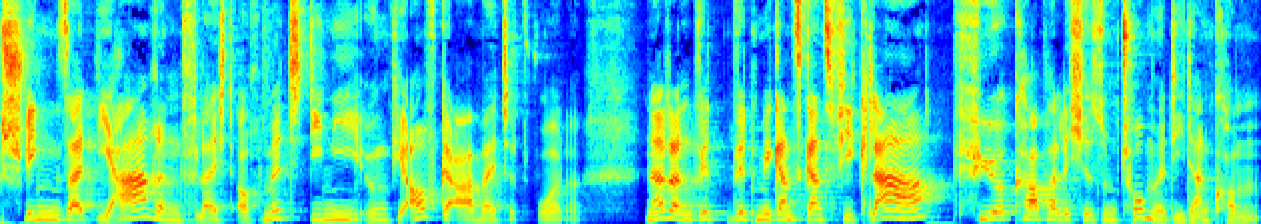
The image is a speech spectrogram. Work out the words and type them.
schwingen seit Jahren vielleicht auch mit, die nie irgendwie aufgearbeitet wurde. Na, dann wird, wird mir ganz, ganz viel klar für körperliche Symptome, die dann kommen.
